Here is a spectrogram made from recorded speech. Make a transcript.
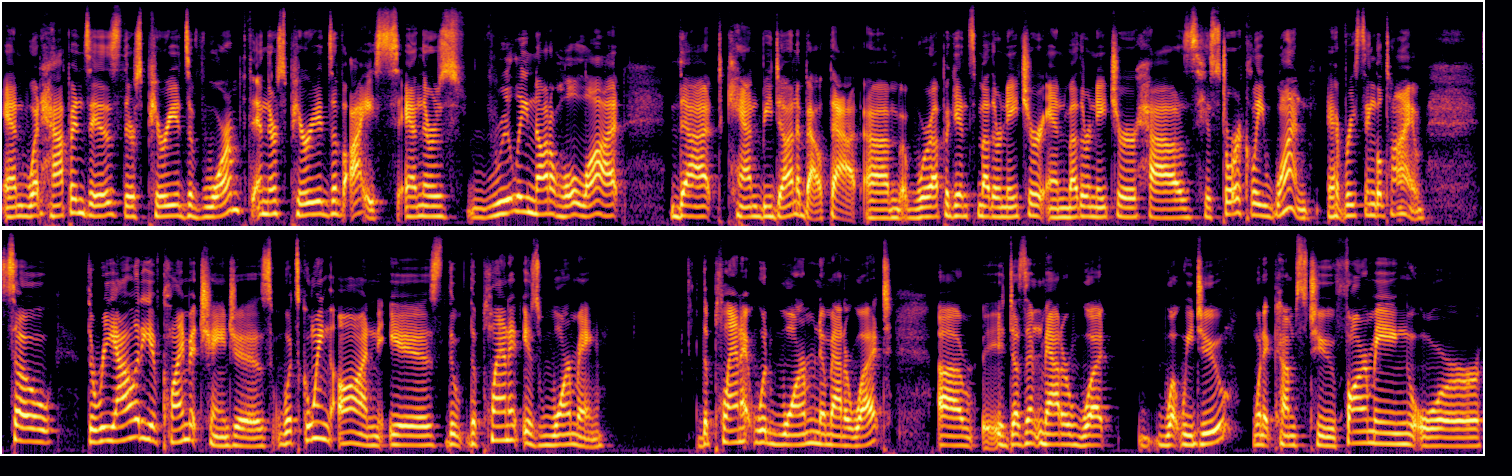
and what happens is there's periods of warmth and there's periods of ice, and there's really not a whole lot that can be done about that. Um, we're up against Mother Nature, and Mother Nature has historically won every single time. So, the reality of climate change is what's going on is the, the planet is warming. The planet would warm no matter what. Uh, it doesn't matter what what we do when it comes to farming or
